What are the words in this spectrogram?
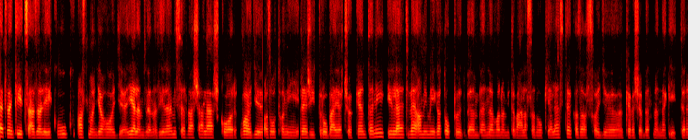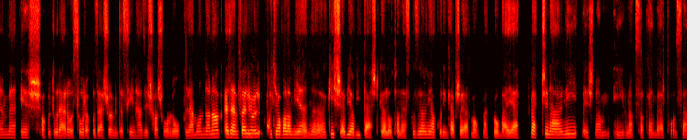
72%-uk azt mondja, hogy jellemzően az élelmiszervásárláskor, vagy az otthoni rezsit próbálja csökkenteni, illetve ami még a top 5-ben benne van, amit a válaszadók jeleztek, az az, hogy kevesebbet mennek étterembe, és a kultúráról, szórakozásról, mint a színház és hasonlók lemondanak. Ezen felül, hogyha valamilyen kisebb javítást kell otthon eszközölni, akkor inkább saját maguk megpróbálják megcsinálni, és nem hívnak szakembert hozzá.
